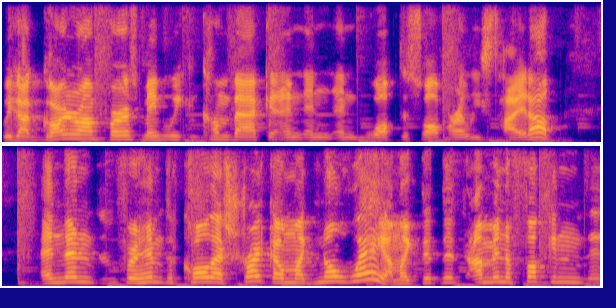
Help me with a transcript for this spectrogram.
We got Gardner on first. Maybe we can come back and, and, and walk this off or at least tie it up. And then for him to call that strike, I'm like, no way. I'm like, I'm in a fucking. Uh,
